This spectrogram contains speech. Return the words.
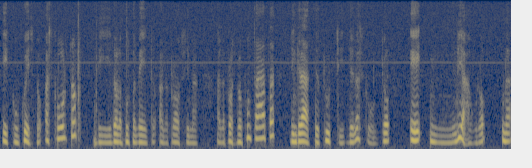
e con questo ascolto vi do l'appuntamento alla prossima, alla prossima puntata, ringrazio tutti dell'ascolto e mh, vi auguro una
